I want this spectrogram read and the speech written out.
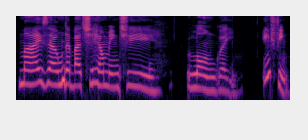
Mas é um debate realmente longo aí. Enfim.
